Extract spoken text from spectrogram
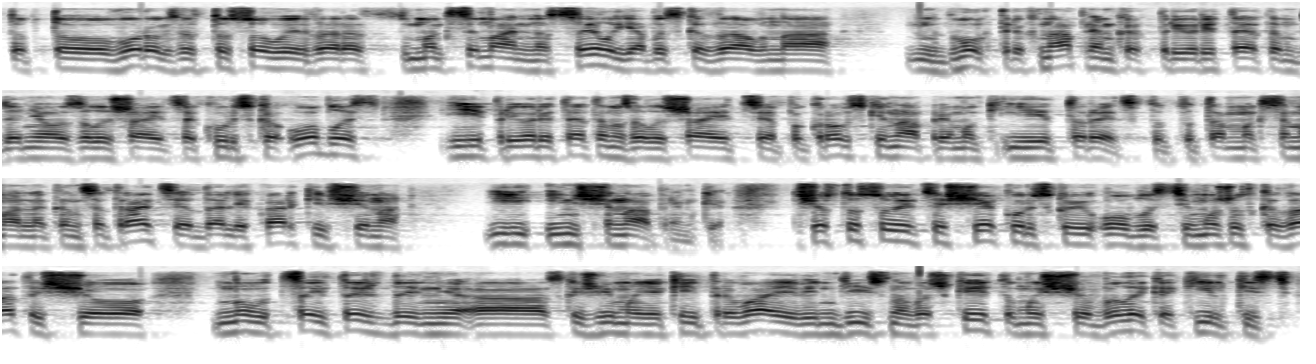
Тобто, ворог застосовує зараз максимально сил, я би сказав, на двох-трьох напрямках пріоритетом для нього залишається Курська область, і пріоритетом залишається Покровський напрямок і Торецьк. Тобто там максимальна концентрація. Далі Харківщина. І інші напрямки, що стосується ще Курської області, можу сказати, що ну цей тиждень, скажімо, який триває, він дійсно важкий, тому що велика кількість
